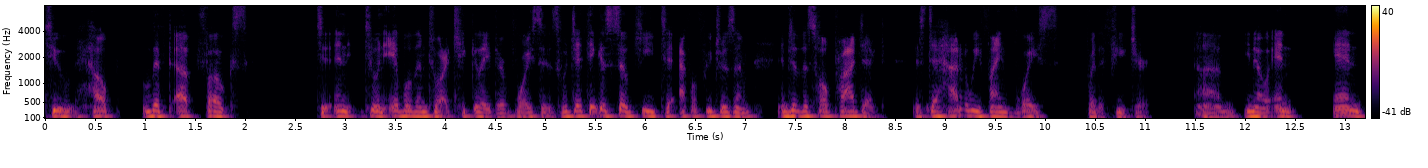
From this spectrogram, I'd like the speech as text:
to help lift up folks to to enable them to articulate their voices, which I think is so key to Afrofuturism and to this whole project, is to how do we find voice for the future, um, you know, and and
